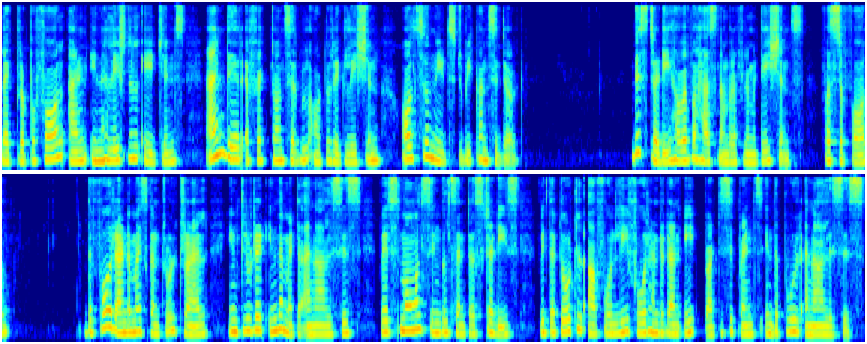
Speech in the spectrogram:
like propofol and inhalational agents and their effect on cerebral autoregulation also needs to be considered. This study, however, has a number of limitations. First of all, the four randomized controlled trial included in the meta-analysis were small single-center studies with a total of only 408 participants in the pooled analysis.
